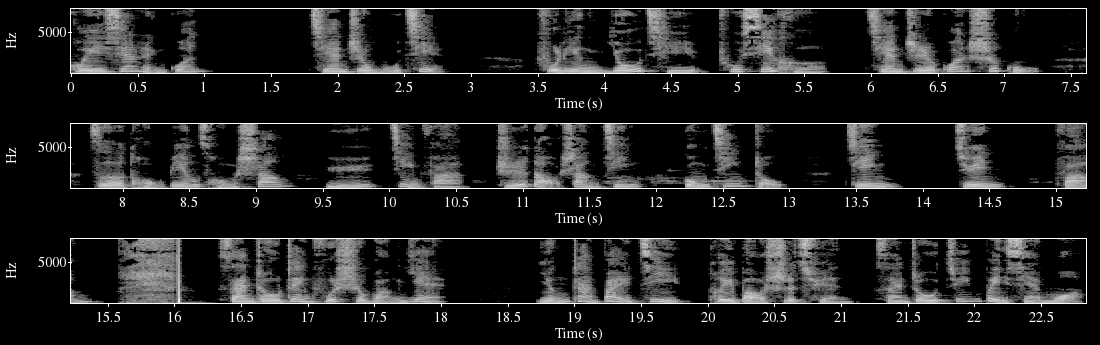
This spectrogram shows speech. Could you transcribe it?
窥仙人关，牵制无界。复令游骑出西河，迁至关师谷，自统兵从商于进发，直捣上京，攻荆州。金军防三州镇抚使王彦迎战败绩。退保实权，三州均被陷没。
